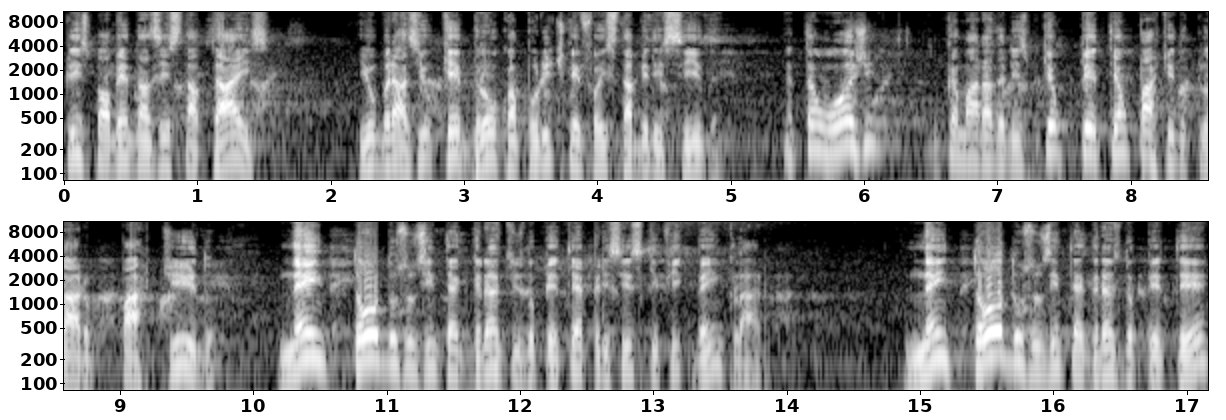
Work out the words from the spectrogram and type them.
principalmente nas estatais, e o Brasil quebrou com a política que foi estabelecida. Então hoje, o camarada diz, porque o PT é um partido, claro, partido, nem todos os integrantes do PT é preciso que fique bem claro. Nem todos os integrantes do PT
